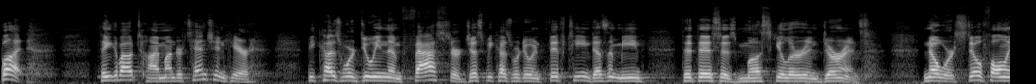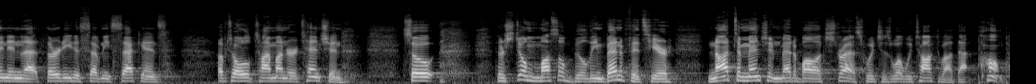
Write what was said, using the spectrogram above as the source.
But think about time under tension here. Because we're doing them faster, just because we're doing 15 doesn't mean that this is muscular endurance. No, we're still falling into that 30 to 70 seconds of total time under tension. So there's still muscle building benefits here, not to mention metabolic stress, which is what we talked about, that pump.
